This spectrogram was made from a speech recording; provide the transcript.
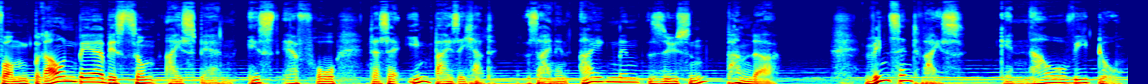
vom Braunbär bis zum Eisbären, ist er froh, dass er ihn bei sich hat, seinen eigenen süßen Panda. Vincent weiß, genau wie du,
